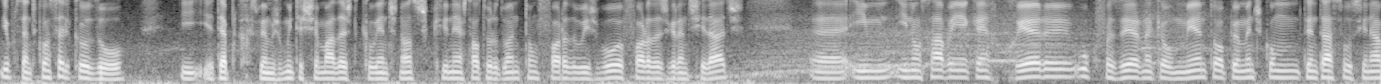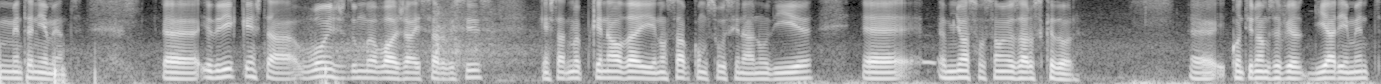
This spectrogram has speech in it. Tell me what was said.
e portanto, o conselho que eu dou, e, até porque recebemos muitas chamadas de clientes nossos que nesta altura do ano estão fora de Lisboa, fora das grandes cidades, e, e, não sabem a quem recorrer, o que fazer naquele momento ou pelo menos como tentar solucionar momentaneamente. eu diria que quem está longe de uma loja iServices, quem está numa pequena aldeia e não sabe como solucionar no dia, a melhor solução é usar o secador. continuamos a ver diariamente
